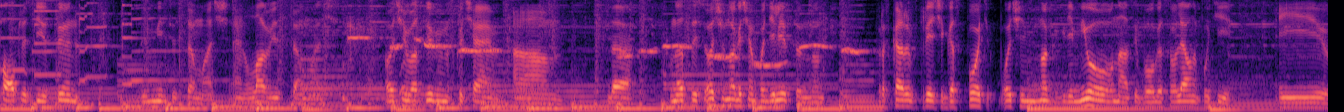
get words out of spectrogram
hope to see you soon. miss you so much and love you so much. Очень вас любим и скучаем. Ам, да, у нас есть очень много чем поделиться, но расскажем встречи. Господь очень много где миловал нас и благословлял на пути. И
